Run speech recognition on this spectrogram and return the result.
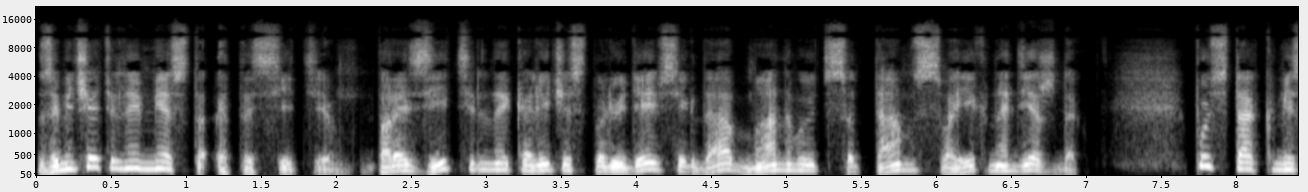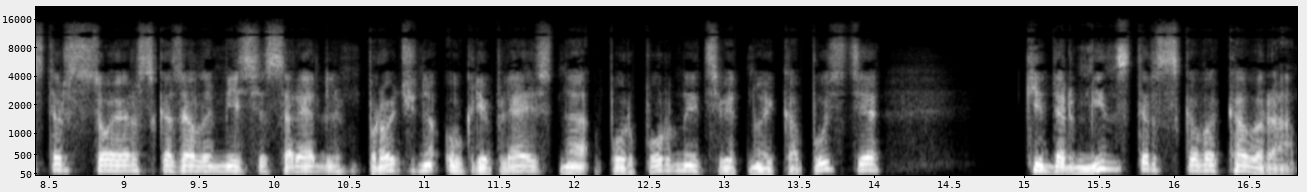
Замечательное место это Сити. Поразительное количество людей всегда обманываются там в своих надеждах. «Пусть так, мистер Сойер», — сказала миссис Редль, прочно укрепляясь на пурпурной цветной капусте кидерминстерского ковра.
